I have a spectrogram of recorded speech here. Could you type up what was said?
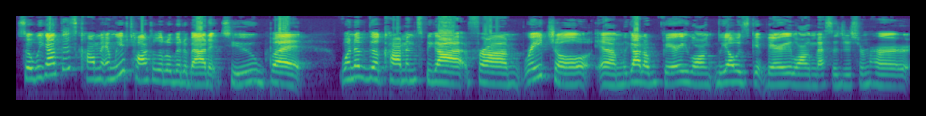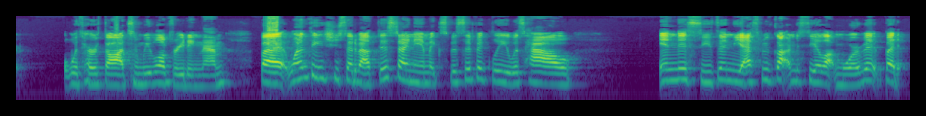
so we got this comment, and we've talked a little bit about it too, but one of the comments we got from Rachel, um, we got a very long, we always get very long messages from her with her thoughts, and we love reading them. But one thing she said about this dynamic specifically was how in this season, yes, we've gotten to see a lot more of it, but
